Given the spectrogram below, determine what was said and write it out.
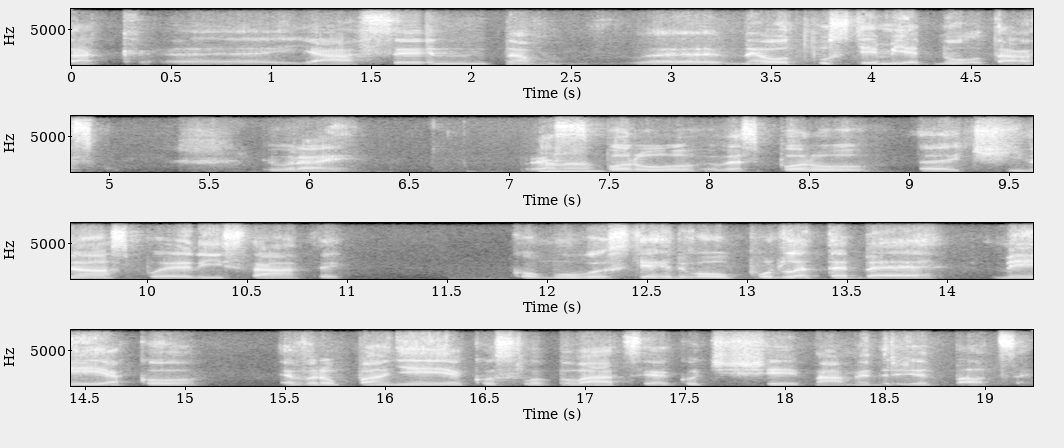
tak eh, já si na, neodpustím jednu otázku, Juraj. Ve sporu, ve sporu eh, Čína Spojený státy, komu z těch dvou podle tebe my jako Evropani, jako Slováci, jako Češi máme držet palce?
